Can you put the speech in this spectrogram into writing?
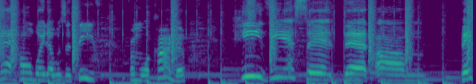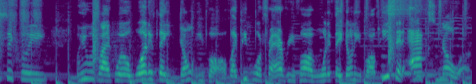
met Homeboy that was a thief from Wakanda, he then said that um basically he was like, Well, what if they don't evolve? Like people are forever evolving. What if they don't evolve? He said ask Noah.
